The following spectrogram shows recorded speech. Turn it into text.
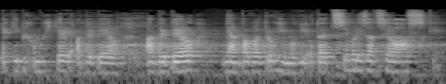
jaký bychom chtěli, aby byl. Aby byl, Jan Pavel II. mluví o té civilizaci lásky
